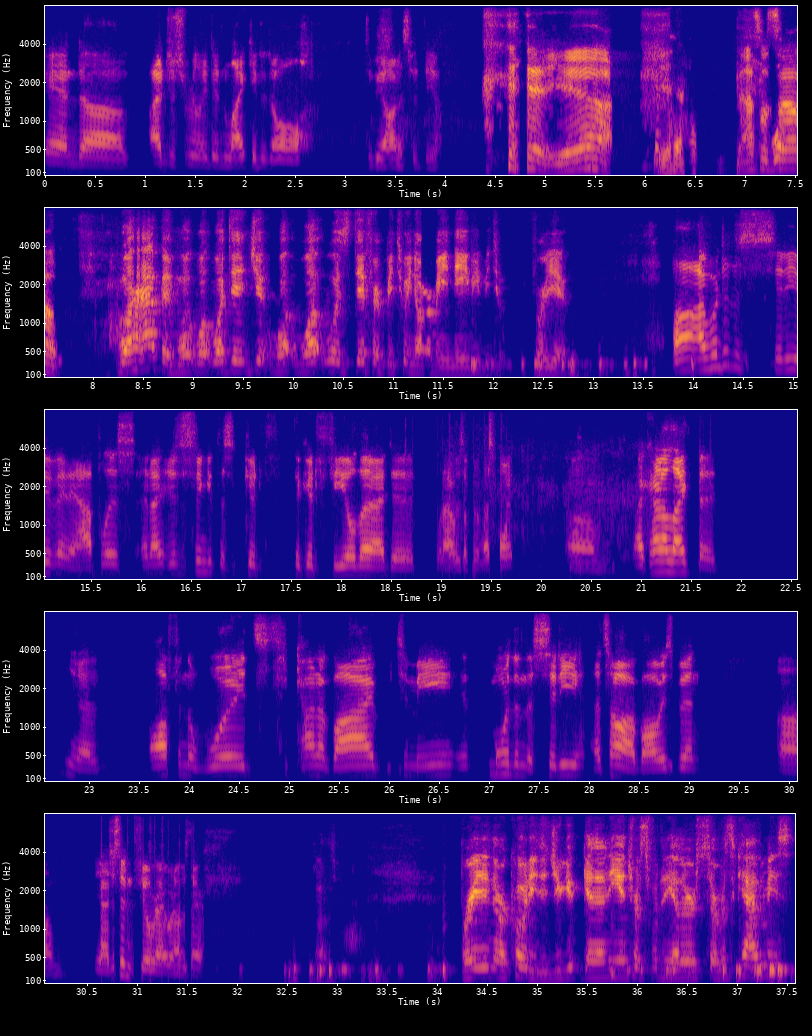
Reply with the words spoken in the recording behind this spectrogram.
and uh, I just really didn't like it at all. to be honest with you. yeah, Yeah. that's what's What- up. What happened? What what what did you what what was different between Army and Navy between for you? Uh, I went to the city of Annapolis, and I just didn't get this good the good feel that I did when I was up at West Point. Um, I kind of like the, you know, off in the woods kind of vibe to me it, more than the city. That's how I've always been. Um, yeah, I just didn't feel right when I was there. Braden or Cody, did you get, get any interest for the other service academies?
